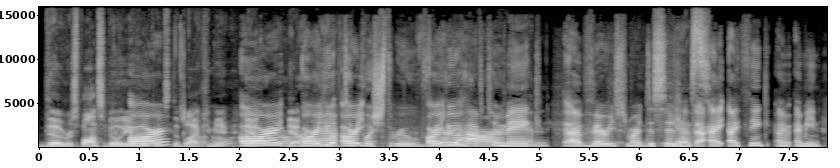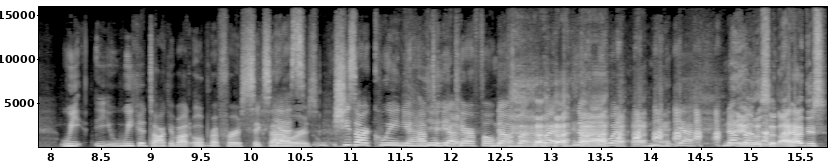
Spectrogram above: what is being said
The responsibility of Or- Oprah to the black community, or yeah, yeah. or you you have to or push through or you very have to make and- uh, very smart decisions. Yes. I, I think I, I mean we we could talk about Oprah for six Yes, hours. she's our queen. You have to be Yeah. careful. No, but, but no, but what? Yeah, no, Hey, but listen, I have these.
